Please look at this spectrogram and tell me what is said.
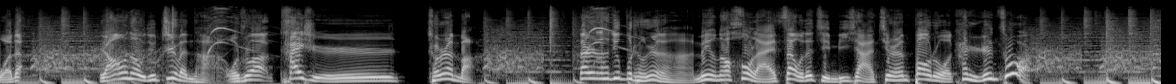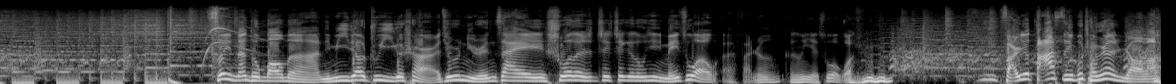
我的，然后呢我就质问他，我说开始承认吧，但是他就不承认啊，没想到后来在我的紧逼下，竟然抱着我开始认错。所以男同胞们啊，你们一定要注意一个事儿，就是女人在说的这这个东西你没做，反正可能也做过，反正就打死也不承认，你知道吗？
